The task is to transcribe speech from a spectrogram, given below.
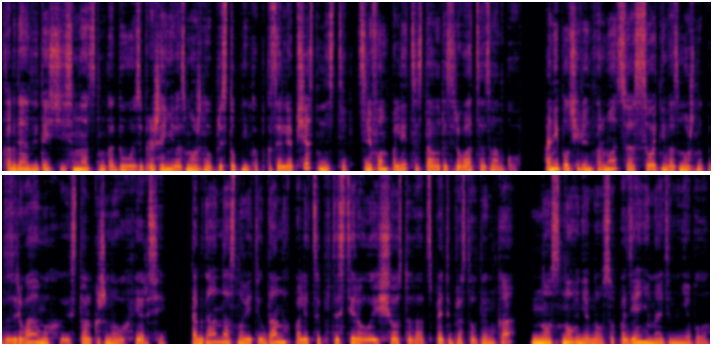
Когда в 2017 году изображение возможного преступника показали общественности, телефон полиции стал разрываться от звонков. Они получили информацию о сотне возможных подозреваемых и столько же новых версий. Тогда на основе этих данных полиция протестировала еще 125 образцов ДНК, но снова ни одного совпадения найдено не было.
